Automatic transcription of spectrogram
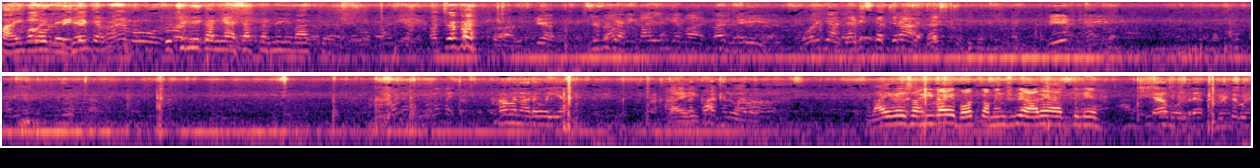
भाई तो वो लेके कुछ नहीं करना है सब करने के बाद अच्छा क्या? कचरा बना रहे हो भैया? खिलवा रहे हो? लाइव है भाई बहुत कमेंट्स भी आ रहे हैं आपके लिए। क्या बोल रहे हैं?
